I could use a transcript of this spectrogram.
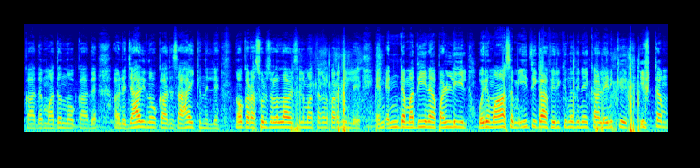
നോക്കാതെ മതം നോക്കാതെ അവന്റെ ജാതി നോക്കാതെ സഹായിക്കുന്നില്ലേ? നോക്ക റസൂൽ സല്ലാ വസ്ലമ തങ്ങൾ പറഞ്ഞില്ലേ എൻ- എന്റെ മദീന പള്ളിയിൽ ഒരു മാസം ഈത്തികാഫ് ഇരിക്കുന്നതിനേക്കാൾ എനിക്ക് ഇഷ്ടം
